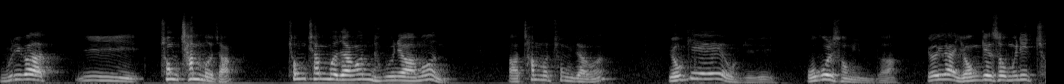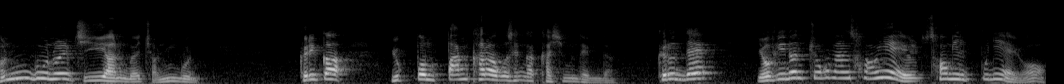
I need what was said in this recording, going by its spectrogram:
우리가 이 총참모장, 총참모장은 누구냐면 아, 참모총장은 여기에 여기 오골성입니다. 여기가 영계소문이 전군을 지휘하는 거예요. 전군. 그러니까 6번 빵카라고 생각하시면 됩니다. 그런데 여기는 조그만 성이에요. 성일 뿐이에요.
